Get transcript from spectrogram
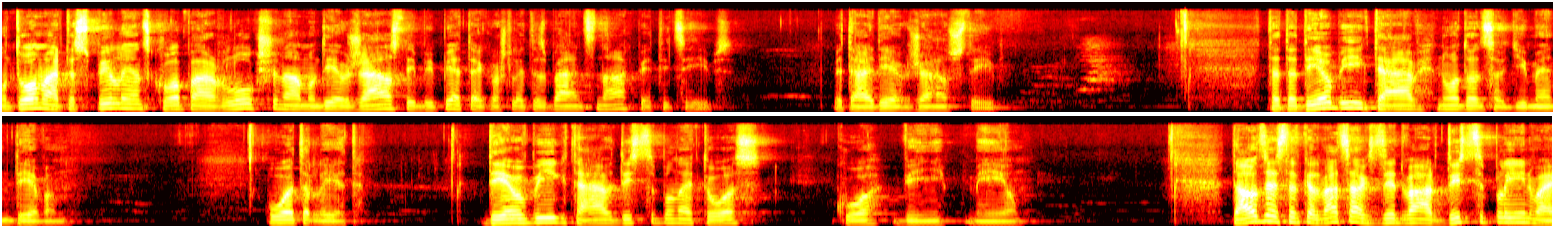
Un tomēr tas piliens kopā ar lūgšanām un dieva žēlstību ir pietiekoši, lai tas bērns nāk pie ticības. Bet tā ir dieva žēlstība. Tad, tad dievbijīgi tēvi nodod savu ģimeni dievam. Otra lieta. Dievbijīgi tēvi disciplinē tos, ko viņi mīl. Daudzreiz, tad, kad vecāks dzird vārdu disciplīna, vai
